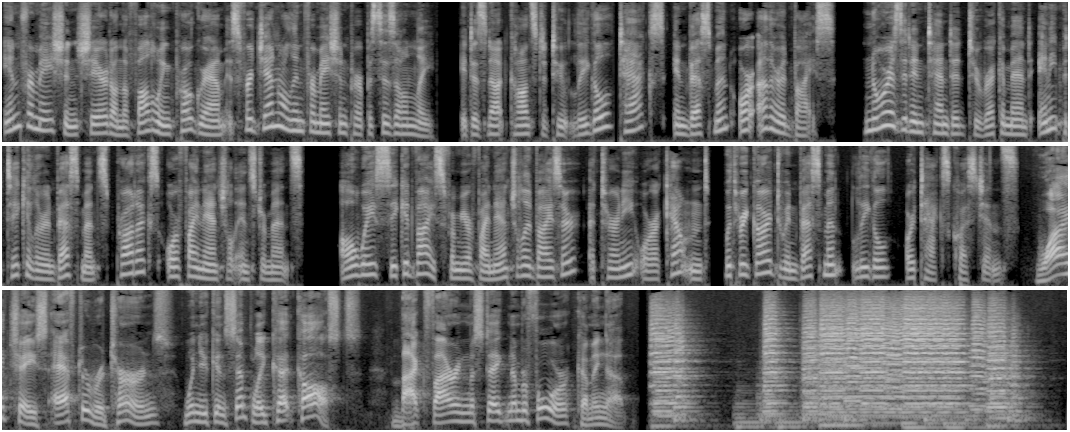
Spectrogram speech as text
Information shared on the following program is for general information purposes only. It does not constitute legal, tax, investment, or other advice, nor is it intended to recommend any particular investments, products, or financial instruments. Always seek advice from your financial advisor, attorney, or accountant with regard to investment, legal, or tax questions. Why chase after returns when you can simply cut costs? Backfiring mistake number four coming up.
